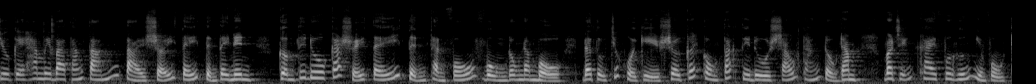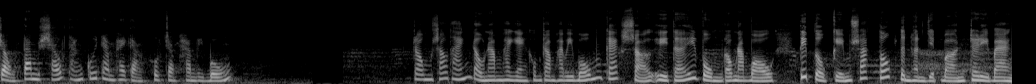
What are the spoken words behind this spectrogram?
Chiều ngày 23 tháng 8 tại Sở Y tế tỉnh Tây Ninh, cụm thi đua các sở y tế tỉnh, thành phố, vùng Đông Nam Bộ đã tổ chức hội nghị sơ kết công tác thi đua 6 tháng đầu năm và triển khai phương hướng nhiệm vụ trọng tâm 6 tháng cuối năm 2024. Trong 6 tháng đầu năm 2024, các sở y tế vùng Đông Nam Bộ tiếp tục kiểm soát tốt tình hình dịch bệnh trên địa bàn,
